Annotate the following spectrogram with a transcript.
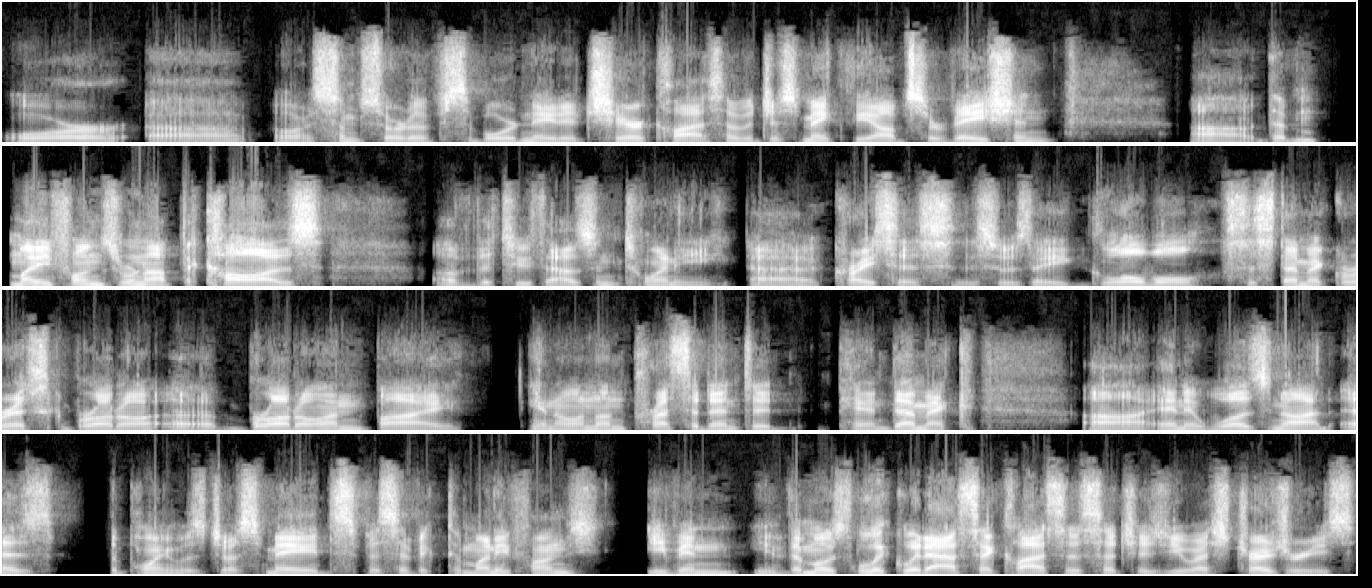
or uh, or some sort of subordinated share class. I would just make the observation uh, that money funds were not the cause of the 2020 uh, crisis. This was a global systemic risk brought on uh, brought on by you know an unprecedented pandemic, uh, and it was not, as the point was just made, specific to money funds. Even the most liquid asset classes, such as U.S. Treasuries,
